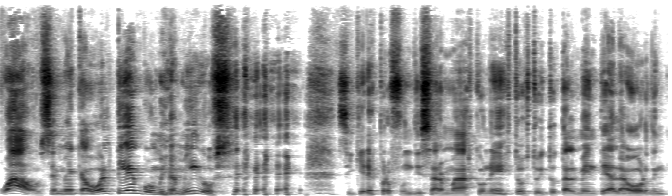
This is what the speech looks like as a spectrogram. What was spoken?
¡Wow! Se me acabó el tiempo, mis amigos. si quieres profundizar más con esto, estoy totalmente a la orden.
